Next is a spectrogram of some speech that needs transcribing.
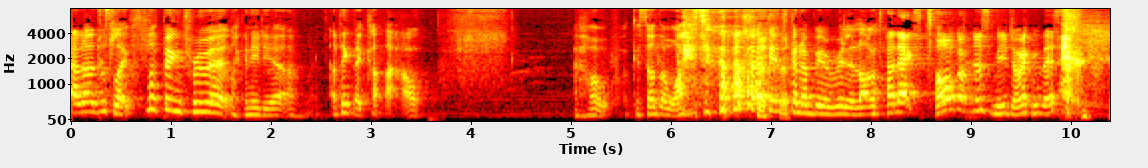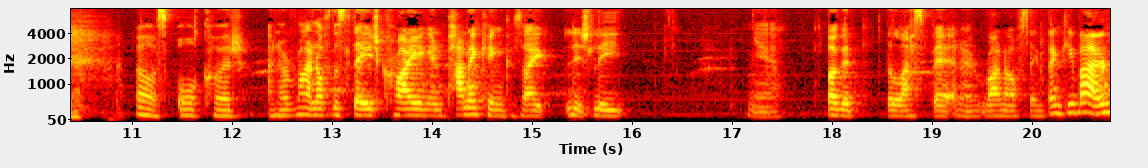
and I was just like flipping through it like an idiot. I'm like, I think they cut that out. I hope, because otherwise it's gonna be a really long TEDx talk of just me doing this. Oh, it's awkward. And I ran off the stage crying and panicking because I literally, yeah, buggered the last bit and I ran off saying, thank you, bye.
